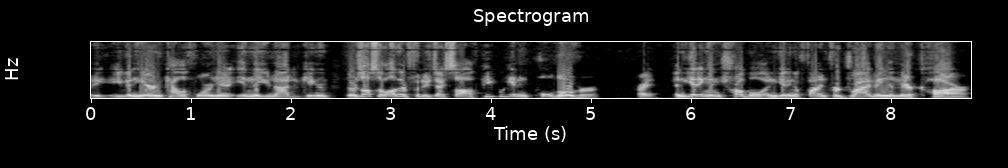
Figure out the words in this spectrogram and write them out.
even here in California, in the United Kingdom. There's also other footage I saw of people getting pulled over, right, and getting in trouble and getting a fine for driving in their car,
